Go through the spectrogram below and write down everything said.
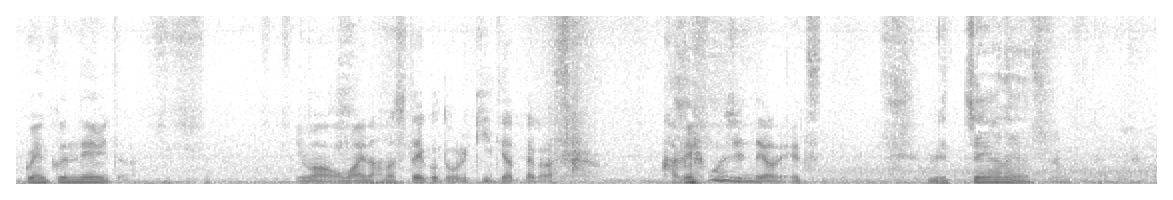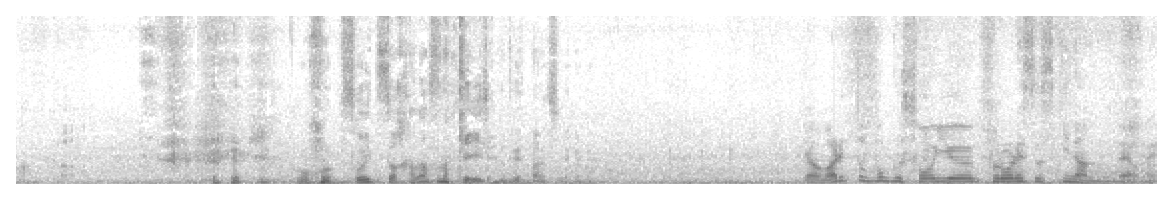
100円くんねみたいな。今お前の話したいこと俺聞いてやったからさ。金欲しいんだよねつって。めっちゃ嫌なやつだよもうそいつと話さなきゃいいじゃんっていう話でいや割と僕そういうプロレス好きなんだよね。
